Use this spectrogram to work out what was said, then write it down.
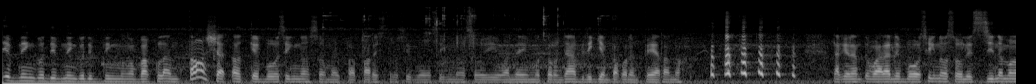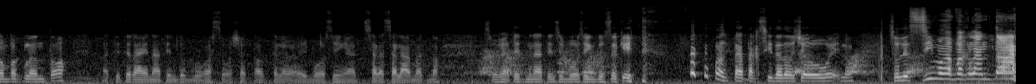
Good evening, good evening, good evening mga baklan to. Shout out kay Bossing no. So may paparestro si Bossing no. So iwan na yung motor niya, binigyan pa ko ng pera no. Laki ng tuwala ni Bossing no. So let's na mga baklan to. At titirahin natin to bukas. So shout out talaga kay Bossing at sala salamat no. So hatid na natin si Bossing doon sa gate. Magtataksi na daw siya uwi no. So let's see mga baklan to.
